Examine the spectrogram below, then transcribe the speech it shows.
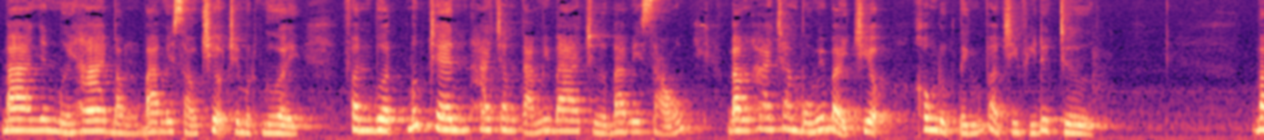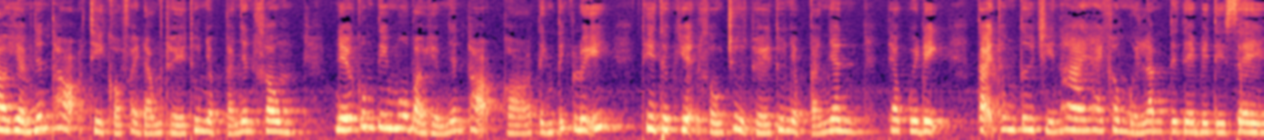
3 x 12 bằng 36 triệu trên một người Phần vượt mức trên 283 trừ 36 bằng 247 triệu không được tính vào chi phí được trừ. Bảo hiểm nhân thọ thì có phải đóng thuế thu nhập cá nhân không? Nếu công ty mua bảo hiểm nhân thọ có tính tích lũy thì thực hiện khấu trừ thuế thu nhập cá nhân theo quy định tại thông tư 92/2015/TT-BTC.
